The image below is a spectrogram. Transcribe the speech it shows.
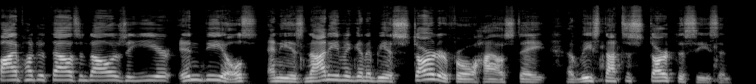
$500,000 a year in deals, and he is not even going to be a starter for Ohio State, at least not to start the season.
